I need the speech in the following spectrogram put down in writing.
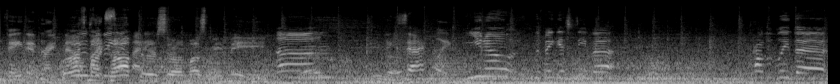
We're being invaded right now. Well, that's my Who's the biggest copter, so it must be me. Um, diva? Exactly. you know, the biggest diva, probably the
